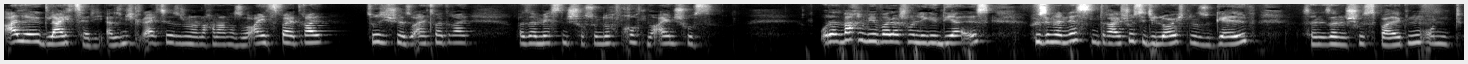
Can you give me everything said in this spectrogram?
alle gleichzeitig. Also nicht gleichzeitig, sondern nacheinander. So eins, zwei, drei. So richtig schnell, so eins, zwei, drei bei seinem nächsten Schuss und das braucht nur einen Schuss. Und das machen wir, weil er schon legendär ist. Für seine nächsten drei Schüsse, die leuchten so gelb, seine, seine Schussbalken und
